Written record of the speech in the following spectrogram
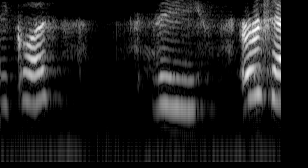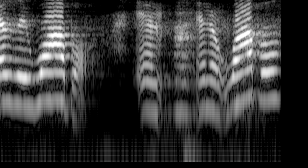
Because the Earth has a wobble, and and it wobbles,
